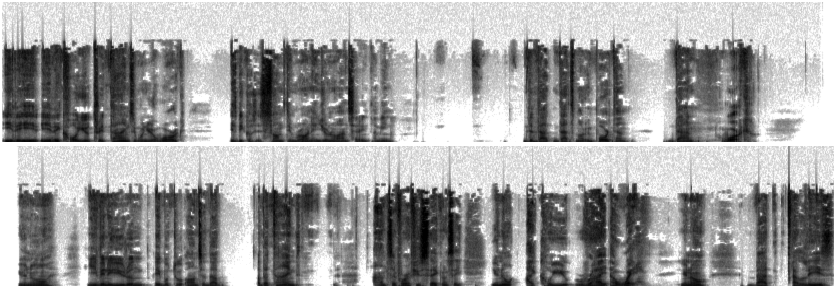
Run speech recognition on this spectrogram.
If they, if they call you three times when you're at work, it's because it's something wrong and you're not answering. I mean, that that's more important than work you know even if you don't able to answer that at that time answer for a few seconds say you know i call you right away you know? But at least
